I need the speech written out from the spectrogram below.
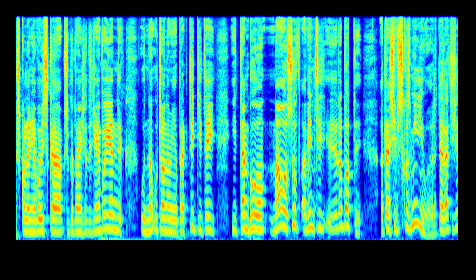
szkolenia wojska, przygotowania się do działań wojennych, u- nauczono mnie praktyki tej i tam było mało słów, a więcej y, roboty. A teraz się wszystko zmieniło. Te relacje się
